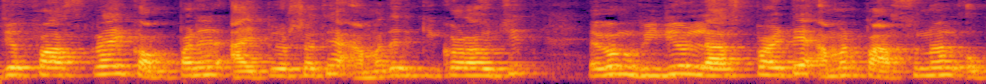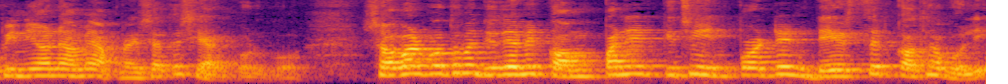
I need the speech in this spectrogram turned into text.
যে ফার্স্ট ক্রাই কোম্পানির আইপিওর সাথে আমাদের কি করা উচিত? এবং ভিডিওর লাস্ট পার্টে আমার পার্সোনাল ওপিনিয়ন আমি আপনার সাথে শেয়ার করব। সবার প্রথমে যদি আমি কোম্পানির কিছু ইম্পর্টেন্ট ডেটসের কথা বলি,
